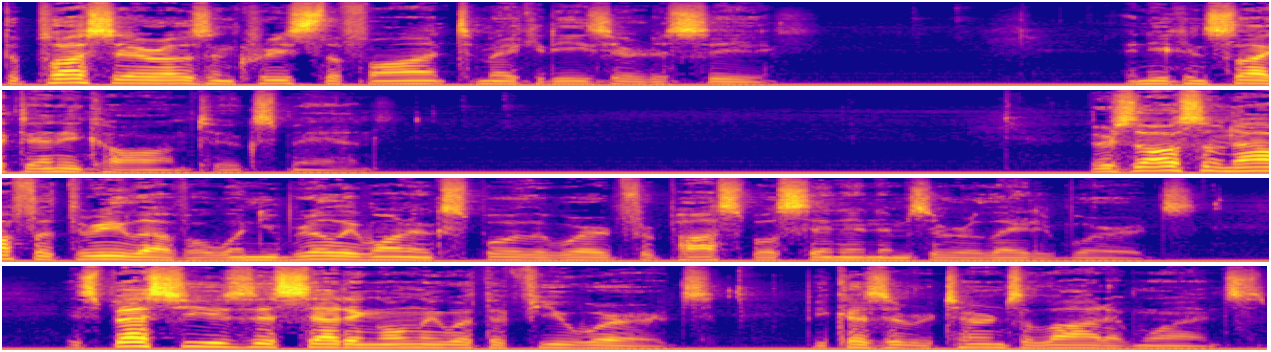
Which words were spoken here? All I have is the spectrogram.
The plus arrows increase the font to make it easier to see. And you can select any column to expand. There's also an Alpha 3 level when you really want to explore the word for possible synonyms or related words. It's best to use this setting only with a few words because it returns a lot at once.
